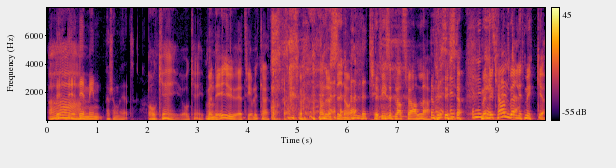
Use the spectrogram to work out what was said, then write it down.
Det, Ah. det, det är min personlighet. Okej, okej. Men det är ju ett trevligt karaktärsdrag. Andra sidan, det finns en plats för alla. en Men du kan väldigt mycket.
